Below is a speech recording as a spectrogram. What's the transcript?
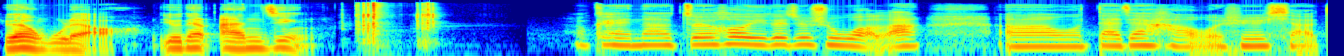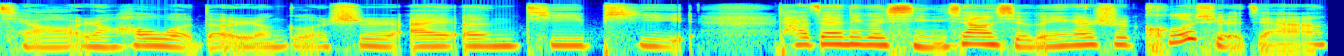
有点无聊，有点安静。OK，那最后一个就是我了，啊、我大家好，我是小乔，然后我的人格是 INTP，他在那个形象写的应该是科学家，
